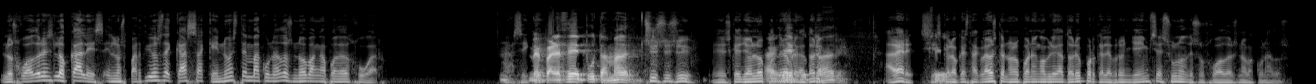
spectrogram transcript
los jugadores locales en los partidos de casa que no estén vacunados no van a poder jugar. Mm, Así Me parece de puta madre. Sí, sí, sí. Es que yo lo pondría obligatorio. A ver, si es que lo que está claro es que no lo ponen obligatorio porque LeBron James es uno de sus jugadores no vacunados.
